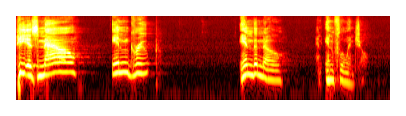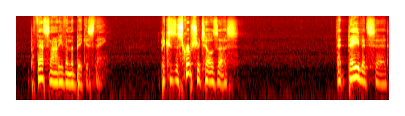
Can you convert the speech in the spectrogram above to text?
He is now in group in the know, and influential. But that's not even the biggest thing. Because the scripture tells us that David said,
